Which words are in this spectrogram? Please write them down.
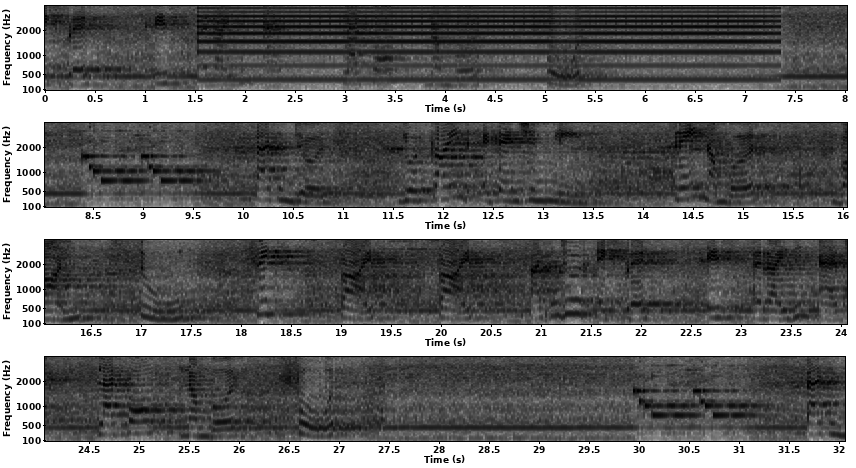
Express is arriving at platform number four. Passengers, your kind attention please. Train number one, two, six, five, five. Passenger Express is arriving at platform number 4.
